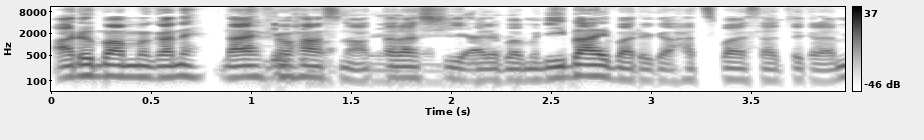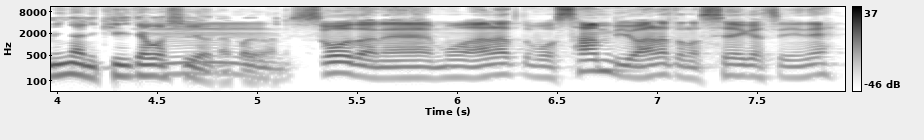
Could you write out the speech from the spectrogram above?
アルバムがねライフハウスの新しいアルバム、リバイバルが発売されてからみんなに聞いてほしいよねこれはねうんそうだね。もうあなたもう賛美をあなたの生活にね、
